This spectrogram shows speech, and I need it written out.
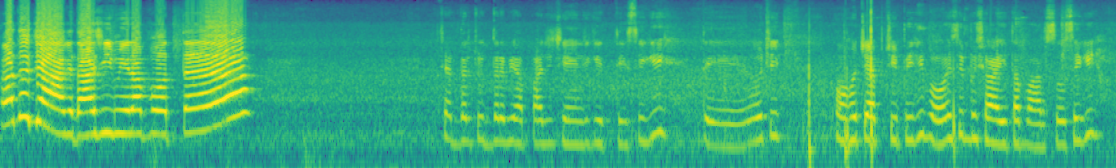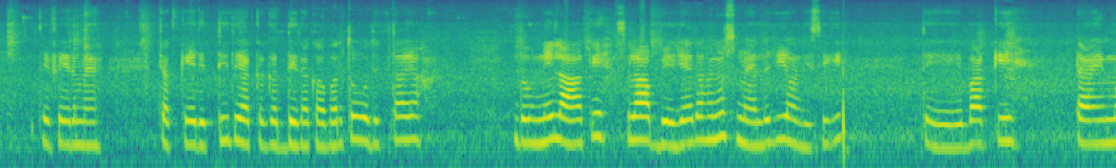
ਉਹ ਤਾਂ ਜਾਗਦਾ ਸੀ ਮੇਰਾ ਪੁੱਤ। ਚੱਦਰ ਚੁੱਦਰ ਵੀ ਆਪਾਂ ਜੀ ਚੇਂਜ ਕੀਤੀ ਸੀਗੀ ਤੇ ਉਹ ਚ ਉਹ ਚੈਪ ਚੈਪਚੀਪੀ ਜੀ ਬਹੁਤ ਸੀ, ਵਿਛਾਈ ਤਾਂ ਪਰਸੋਂ ਸੀਗੀ ਤੇ ਫਿਰ ਮੈਂ ਚੱਕੇ ਦਿੱਤੀ ਤੇ ਇੱਕ ਗੱਦੇ ਦਾ ਕਵਰ ਧੋ ਦਿੱਤਾ ਆ। ਦੋਨੇ ਲਾ ਕੇ ਸਲਾਬੇ ਜਿਹਾ ਦਾ ਹਨਾ ਸਮੈਲ ਜੀ ਆਉਂਦੀ ਸੀਗੀ ਤੇ ਬਾਕੀ ਟਾਈਮ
